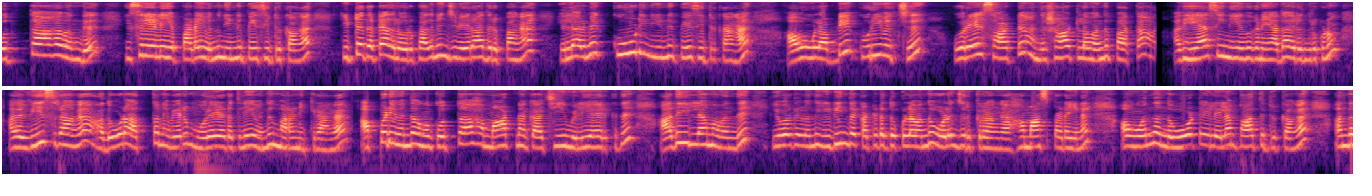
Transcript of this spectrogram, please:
கொத்தாக வந்து இஸ்ரேலிய படை வந்து நின்று பேசிகிட்டு இருக்காங்க. கிட்டத்தட்ட அதில் ஒரு பதினஞ்சு பேராவது இருப்பாங்க. எல்லாருமே கூடி நின்று பேசிகிட்டு இருக்காங்க. அவங்கள அப்படியே குறி வச்சு ஒரே ஷாட்டு அந்த ஷாட்டில் வந்து பார்த்தா அது ஏசின் ஏவுகணையாக தான் இருந்திருக்கணும். அதை வீசுறாங்க. அதோட அத்தனை பேரும் ஒரே இடத்துலயே வந்து மரணிக்கிறாங்க. அப்படி வந்து அவங்க கொத்தாக மாட்டின காட்சியும் வெளியாக இருக்குது. அது இல்லாமல் வந்து இவர்கள் வந்து இடிந்த கட்டடத்துக்குள்ளே வந்து ஒளிஞ்சிருக்கிறாங்க ஹமாஸ் படையினர். அவங்க வந்து அந்த ஓட்டையில எல்லாம் பார்த்துட்டு இருக்காங்க. அந்த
